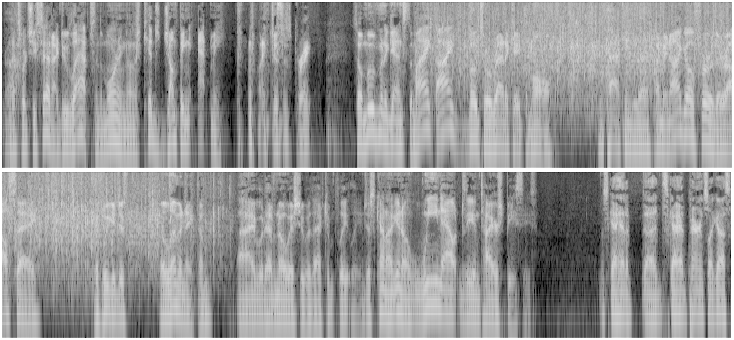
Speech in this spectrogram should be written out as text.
That's what she said. I do laps in the morning and there's kids jumping at me. like, this is great. So movement against them. I, I vote to eradicate them all. I'm packing today. I mean, I go further. I'll say, if we could just eliminate them, I would have no issue with that completely, and just kind of you know wean out the entire species. This guy had a uh, this guy had parents like us.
